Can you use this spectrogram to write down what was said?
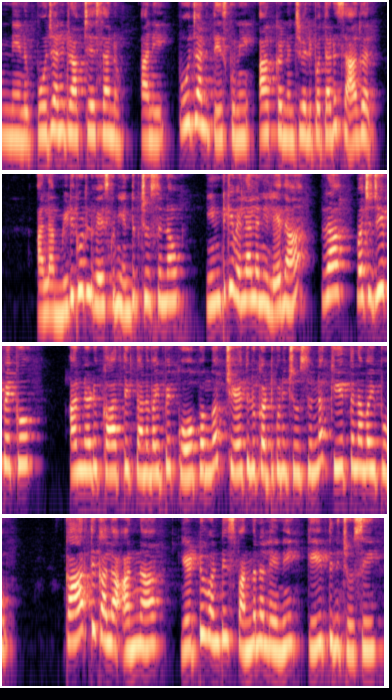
నేను పూజాని డ్రాప్ చేస్తాను అని పూజాని తీసుకుని అక్కడి నుంచి వెళ్ళిపోతాడు సాగర్. అలా మిడిగుడ్లు వేసుకుని ఎందుకు చూస్తున్నావు? ఇంటికి వెళ్ళాలని లేదా? రా వచ్చి జీప్ అన్నాడు కార్తీక్ తన వైపే కోపంగా చేతులు కట్టుకుని చూస్తున్న కీర్తన వైపు. కార్తీక్ అలా అన్న ఎటువంటి స్పందన లేని కీర్తిని చూసి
